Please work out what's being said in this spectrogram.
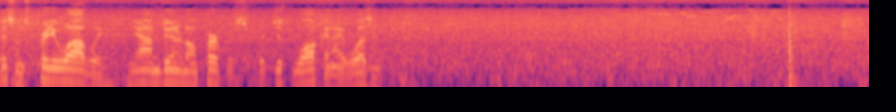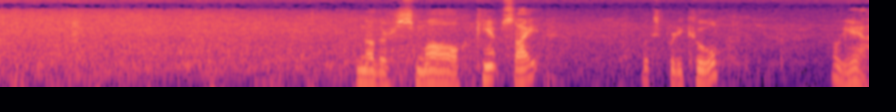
This one's pretty wobbly. Now I'm doing it on purpose, but just walking I wasn't. Another small campsite. Looks pretty cool. Oh yeah,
